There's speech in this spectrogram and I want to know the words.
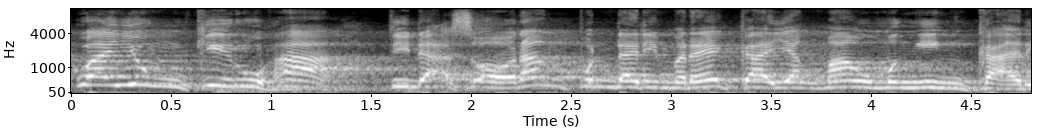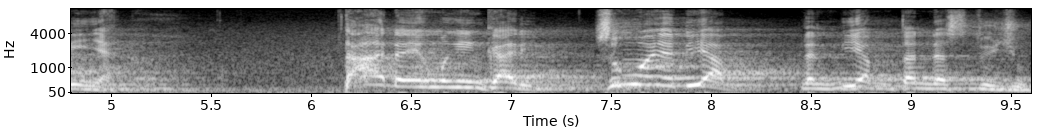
wa yunkiruha tidak seorang pun dari mereka yang mau mengingkarinya. Tak ada yang mengingkari. Semuanya diam. Dan diam tanda setuju.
